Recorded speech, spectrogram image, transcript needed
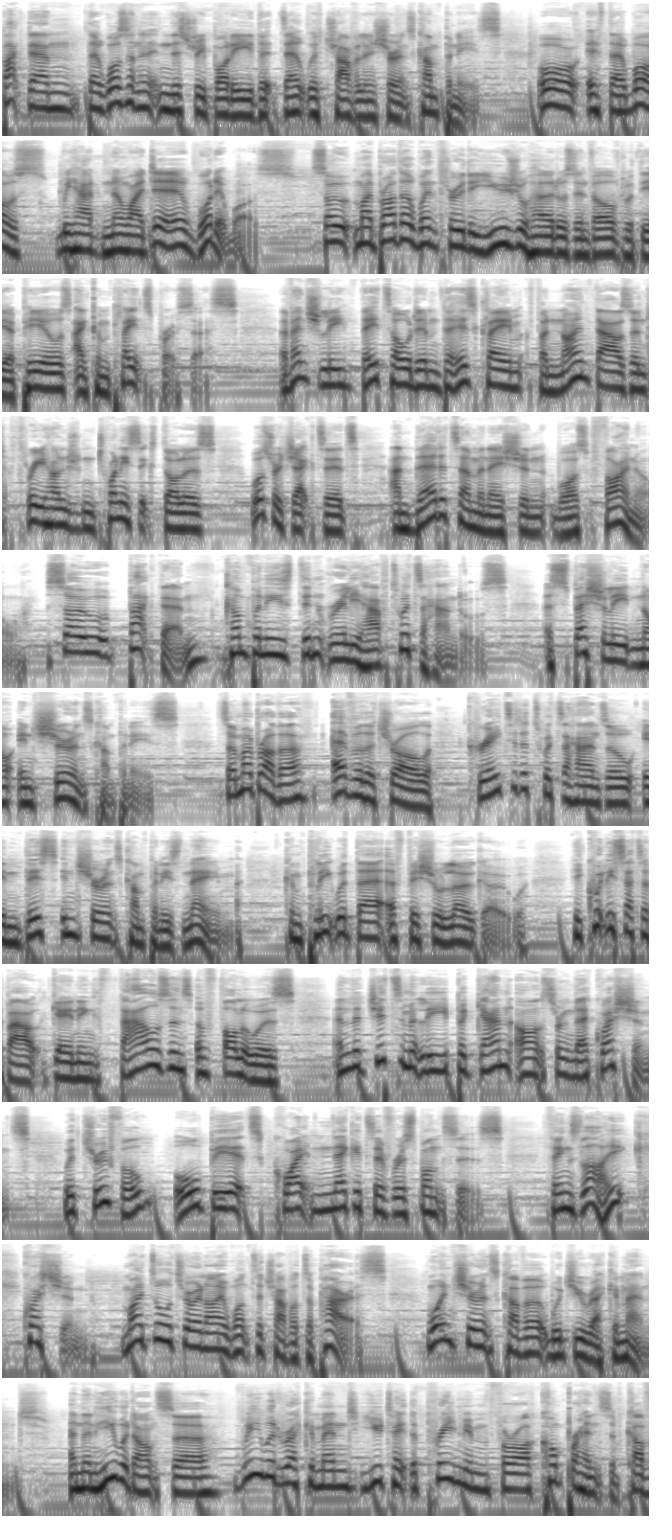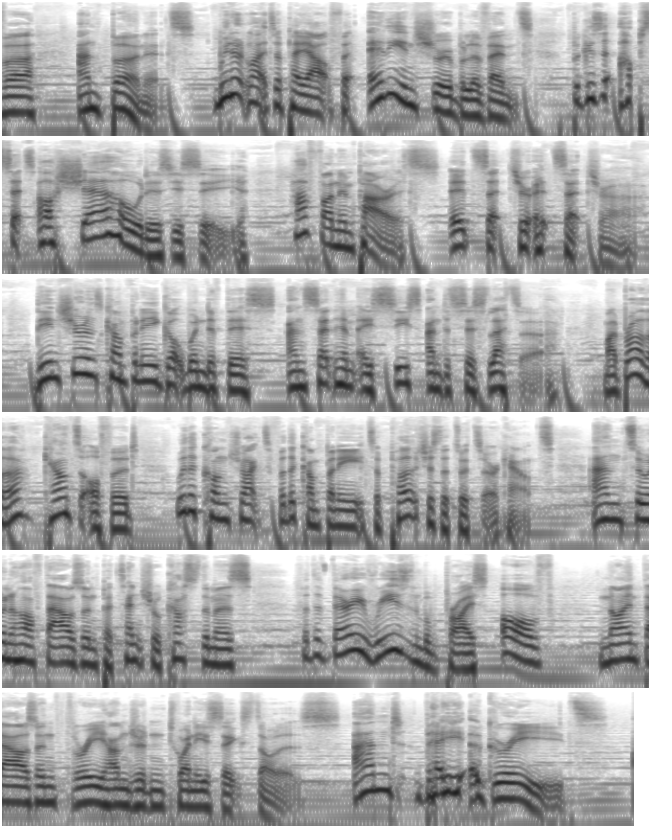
Back then, there wasn't an industry body that dealt with travel insurance companies, or if there was, we had no idea what it was. So, my brother went through the usual hurdles involved with the appeals and complaints process. Eventually, they told him that his claim for $9,326 was rejected and their determination was final. So, back then, companies didn't really have Twitter handles, especially not insurance companies. So, my brother, Ever the Troll, created a Twitter handle in this insurance company's name, complete with their official logo. He quickly set about gaining thousands of followers and legitimately began answering their questions, with truthful, albeit quite negative responses. Things like Question My daughter and I want to travel to Paris. What insurance cover would you recommend? And then he would answer We would recommend you take the premium for our comprehensive cover and burn it. We don't like to pay out for any insurable event because it upsets our shareholders, you see. Have fun in Paris, etc., etc. The insurance company got wind of this and sent him a cease and desist letter. My brother counter-offered with a contract for the company to purchase the Twitter account and 2,500 potential customers for the very reasonable price of $9,326. And they agreed.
